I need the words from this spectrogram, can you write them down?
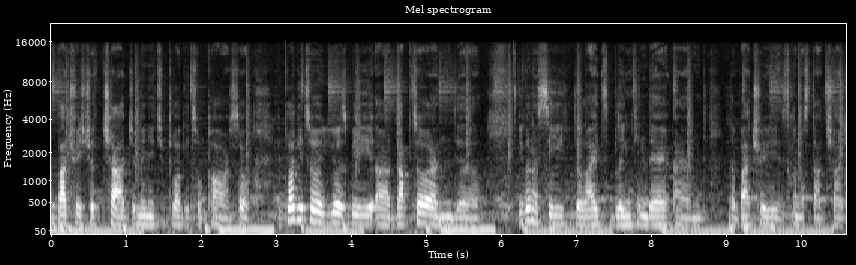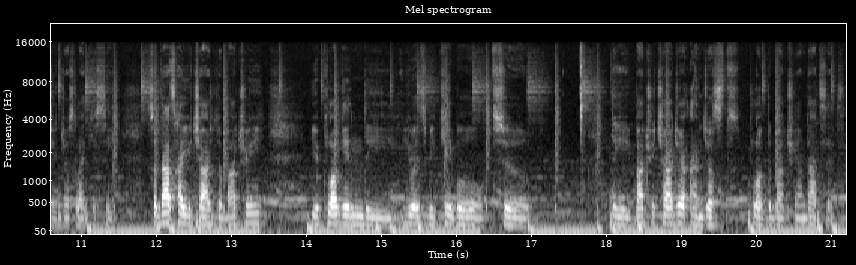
the battery should charge the minute you plug it to power. So you plug it to a USB uh, adapter and uh, you're gonna see the lights blinking there and the battery is gonna start charging just like you see. So that's how you charge the battery. You plug in the USB cable to the battery charger and just plug the battery and that's it.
